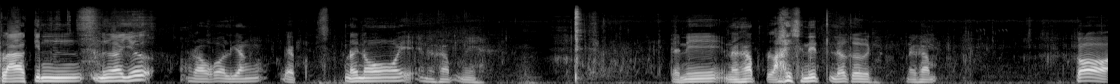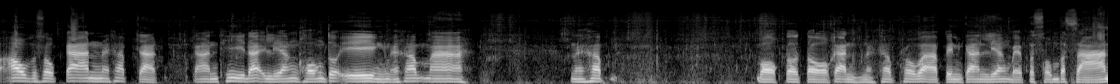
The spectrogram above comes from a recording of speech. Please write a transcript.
ปลากินเนื้อเยอะ เราก็เลี้ยงแบบน้อยๆนะครับนี่แต่นี้นะครับหลายชนิดเหลือเกินนะครับ ก็เอาประสบการณ์นะครับจากการที่ได้เลี้ยงของตัวเองนะครับมานะครับ บอกต่อๆกันนะครับ เพราะว่าเป็นการเลี้ยงแบบผสมผสาน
